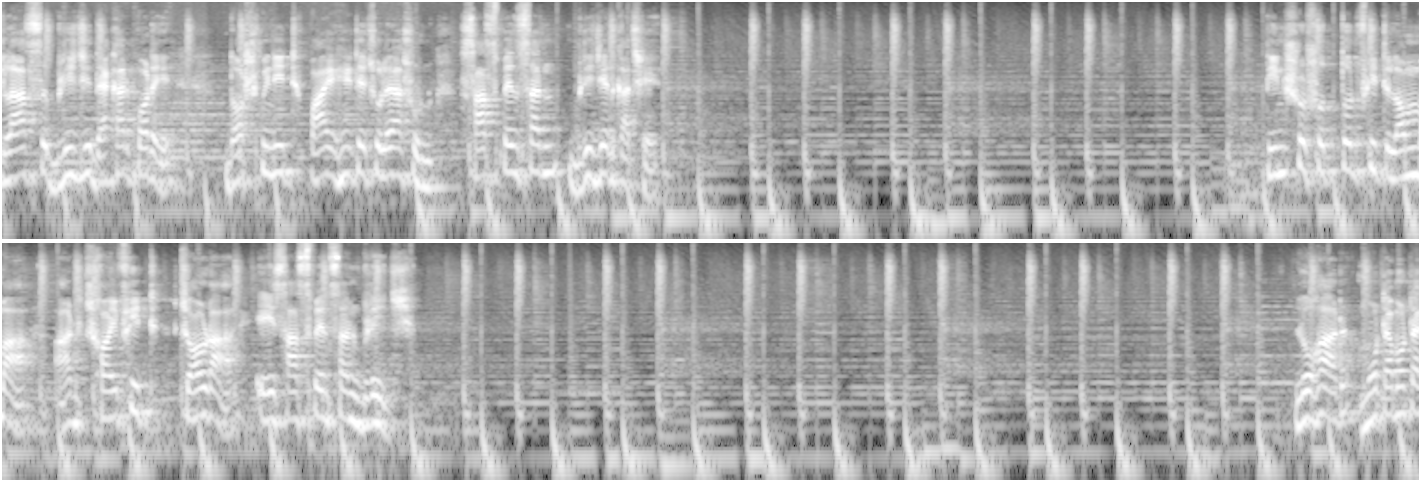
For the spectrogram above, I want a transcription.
গ্লাস ব্রিজ দেখার পরে দশ মিনিট পায়ে হেঁটে চলে আসুন সাসপেনশন ব্রিজের কাছে। তিনশো সত্তর ফিট লম্বা আর ছয় ফিট চওড়া এই সাসপেনশন ব্রিজ। লোহার মোটা মোটা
